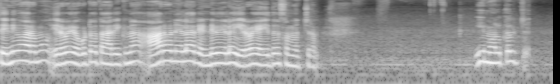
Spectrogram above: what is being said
శనివారము ఇరవై ఒకటో తారీఖున ఆరో నెల రెండు వేల ఇరవై ఐదో సంవత్సరం. ఈ మొలకలు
